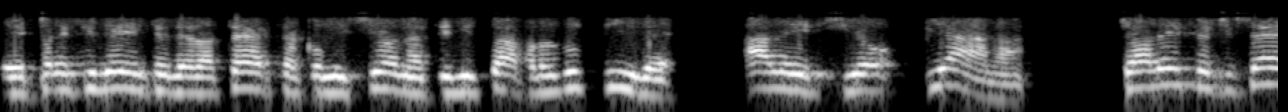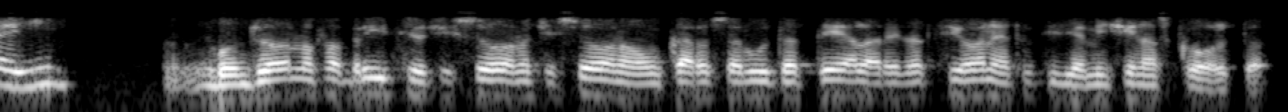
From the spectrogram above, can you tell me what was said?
e presidente della terza commissione attività produttive, Alessio Piana. Ciao Alessio, ci sei? Buongiorno Fabrizio, ci sono, ci sono. Un caro saluto a te, alla redazione e a tutti gli amici in ascolto.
